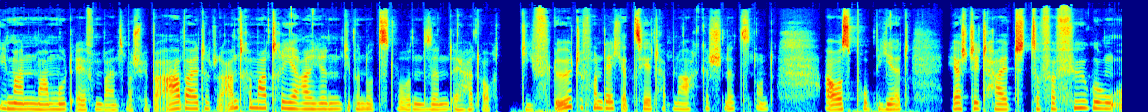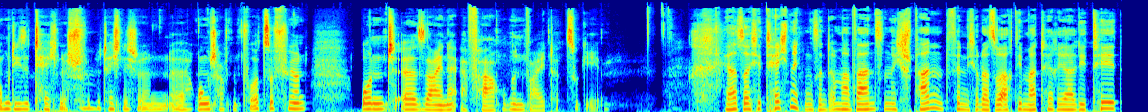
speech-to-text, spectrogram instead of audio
wie man Mammutelfenbein zum Beispiel bearbeitet oder andere Materialien, die benutzt worden sind. Er hat auch die Flöte, von der ich erzählt habe, nachgeschnitzt und ausprobiert. Er steht halt zur Verfügung, um diese technisch, mhm. technischen äh, Errungenschaften vorzuführen und äh, seine Erfahrungen weiterzugeben. Ja, solche Techniken sind immer wahnsinnig spannend, finde ich, oder so auch die Materialität,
